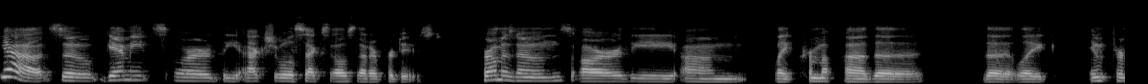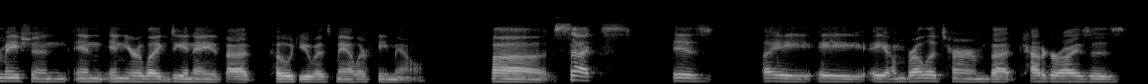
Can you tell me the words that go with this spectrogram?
Yeah, so gametes are the actual sex cells that are produced. Chromosomes are the um like chromo- uh the the like information in in your like DNA that code you as male or female. Uh sex is a a a umbrella term that categorizes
